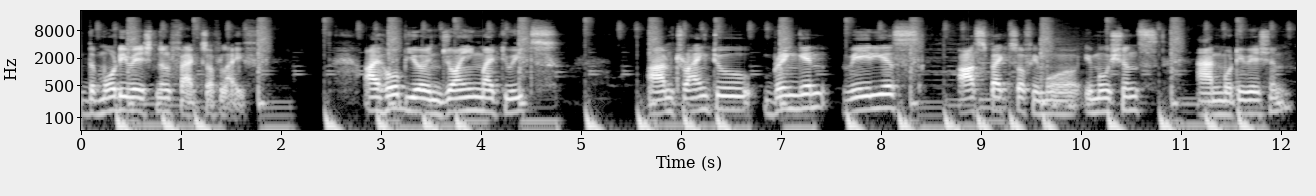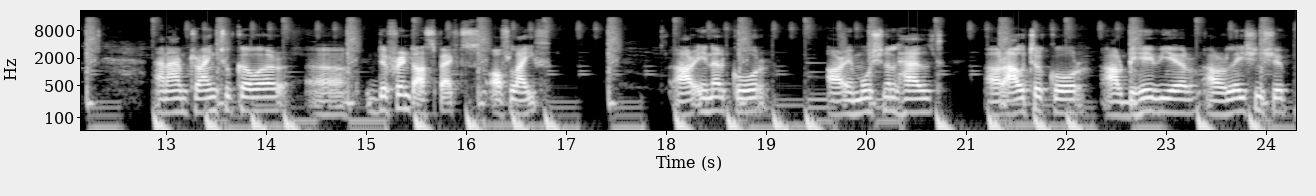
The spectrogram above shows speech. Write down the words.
the motivational facts of life. I hope you're enjoying my tweets. I'm trying to bring in various aspects of emo- emotions and motivation, and I'm trying to cover uh, different aspects of life our inner core, our emotional health our outer core, our behavior, our relationship.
